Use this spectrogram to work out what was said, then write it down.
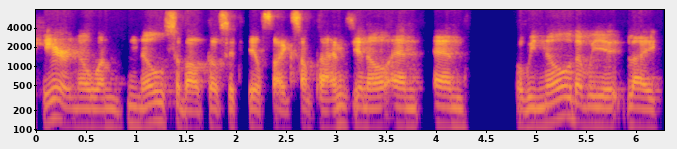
here. No one knows about us. It feels like sometimes, you know, and, and, but we know that we like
